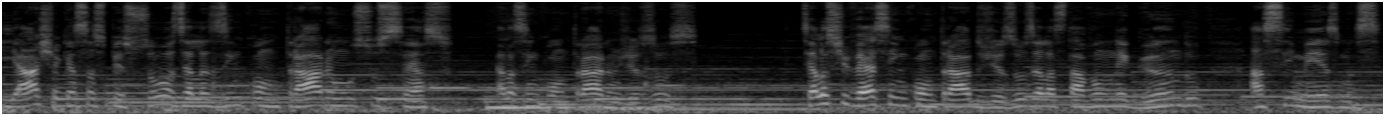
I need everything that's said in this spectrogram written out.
e acha que essas pessoas elas encontraram o sucesso. Elas encontraram Jesus? Se elas tivessem encontrado Jesus, elas estavam negando a si mesmas.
